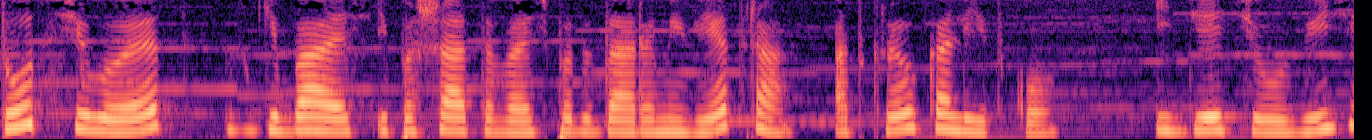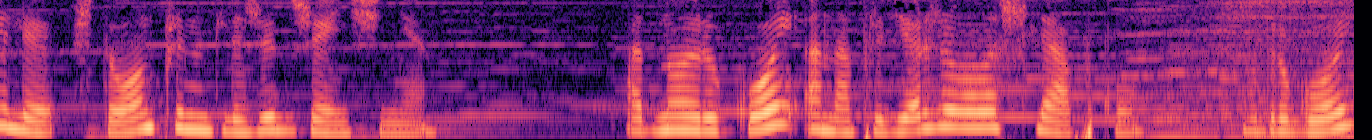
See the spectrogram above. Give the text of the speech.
Тут силуэт, сгибаясь и пошатываясь под ударами ветра, открыл калитку, и дети увидели, что он принадлежит женщине. Одной рукой она придерживала шляпку, в другой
